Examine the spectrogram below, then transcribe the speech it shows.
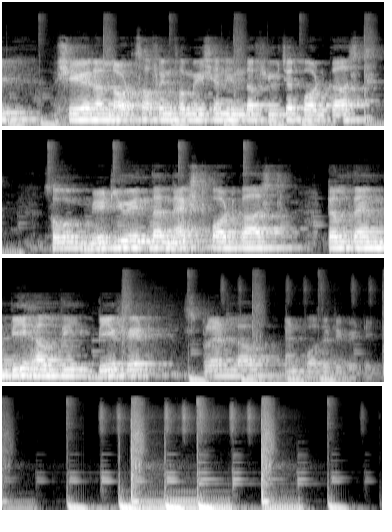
share a lots of information in the future podcast so meet you in the next podcast. Till then be healthy be fit spread love and positivity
